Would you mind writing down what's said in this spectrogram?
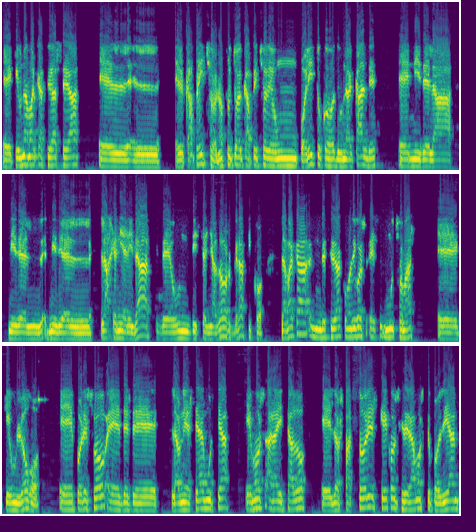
eh, que una marca ciudad sea el, capricho, no fruto del capricho de un político, de un alcalde, eh, ni de la ni del ni de la genialidad de un diseñador gráfico. La marca de ciudad, como digo, es, mucho más eh, que un logo. por eso, desde la Universidad de Murcia hemos analizado los factores que consideramos que podrían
